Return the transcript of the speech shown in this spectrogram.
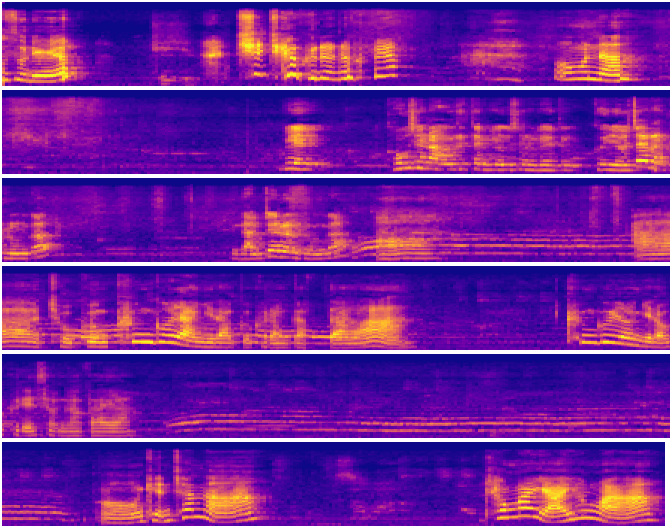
누구 소리예요? 치즈. 치즈가 그러는 거야? 어머나 왜 거기서는 안 그랬다면 여기서는 왜 그 여자라 그런가? 그 남자라 그런가? 아, 아, 조금 큰 고양이라고 그런갑다. 큰 고양이라고 그래서인가 봐요. 어, 괜찮아. 형아야, 형아.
